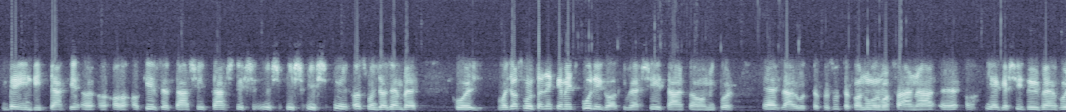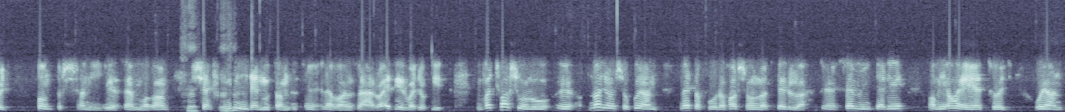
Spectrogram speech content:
beindítják a, a, a képzettársítást, és, és, és, és azt mondja az ember, hogy, vagy azt mondta nekem egy kolléga, akivel sétáltam, amikor elzáródtak az utak a normafánál a jeges időben, hogy pontosan így érzem magam, se minden utam le van zárva, ezért vagyok itt. Vagy hasonló, nagyon sok olyan metafora hasonlat kerül a szemünk elé, ami ahelyett, hogy olyan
